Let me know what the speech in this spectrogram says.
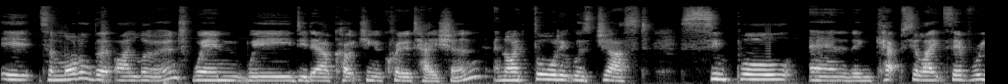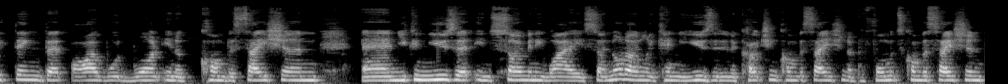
it's a model that I learned when we did our coaching accreditation, and I thought it was just simple and it encapsulates everything that I would want in a conversation. And you can use it in so many ways. So not only can you use it in a coaching conversation, a performance conversation,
